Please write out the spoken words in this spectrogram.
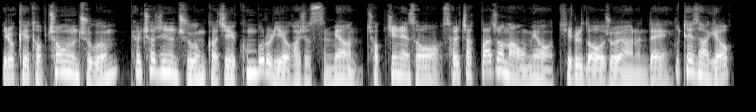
이렇게 덮쳐오는 죽음, 펼쳐지는 죽음까지 콤보를 이어가셨으면 적진에서 살짝 빠져나오며 딜을 넣어줘야 하는데 후퇴 사격,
